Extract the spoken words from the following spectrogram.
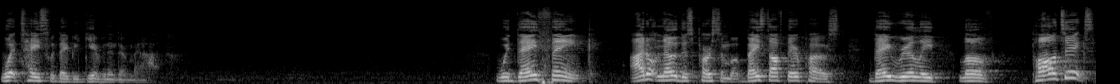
what taste would they be given in their mouth? Would they think, I don't know this person, but based off their post, they really love politics,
